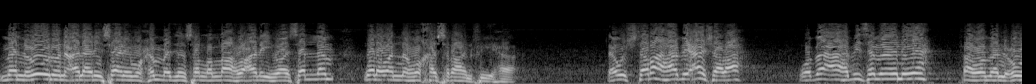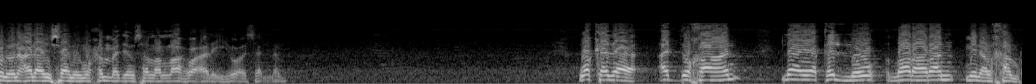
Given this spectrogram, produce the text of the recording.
ملعون على لسان محمد صلى الله عليه وسلم ولو أنه خسران فيها. لو اشتراها بعشرة وباعها بثمانية فهو ملعون على لسان محمد صلى الله عليه وسلم. وكذا الدخان لا يقل ضررا من الخمر.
